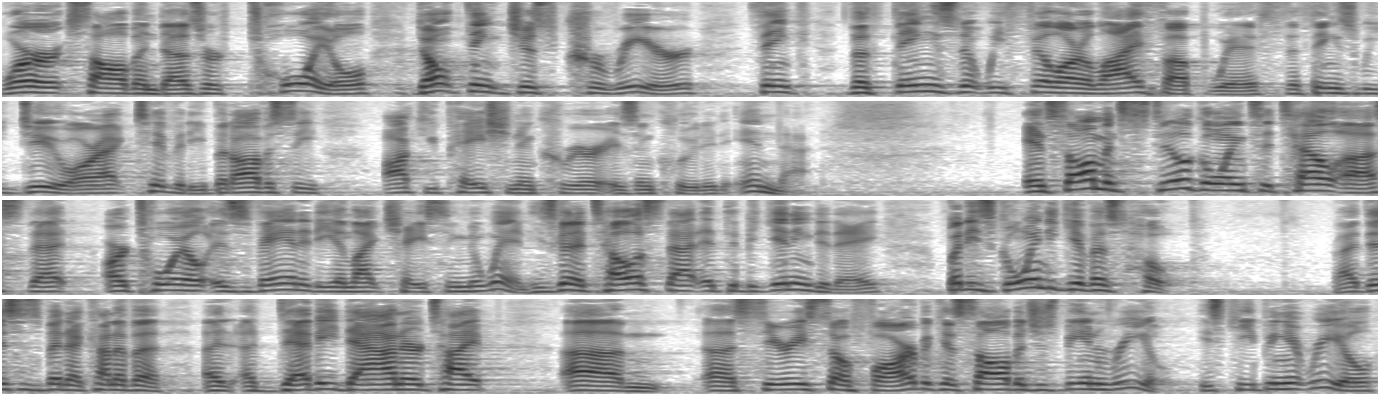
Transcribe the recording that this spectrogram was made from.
work, Solomon does, or toil, don't think just career. Think the things that we fill our life up with, the things we do, our activity, but obviously occupation and career is included in that. And Solomon's still going to tell us that our toil is vanity and like chasing the wind. He's going to tell us that at the beginning today, but he's going to give us hope. Right? This has been a kind of a, a, a Debbie Downer type um, uh, series so far because Solomon's just being real. He's keeping it real.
